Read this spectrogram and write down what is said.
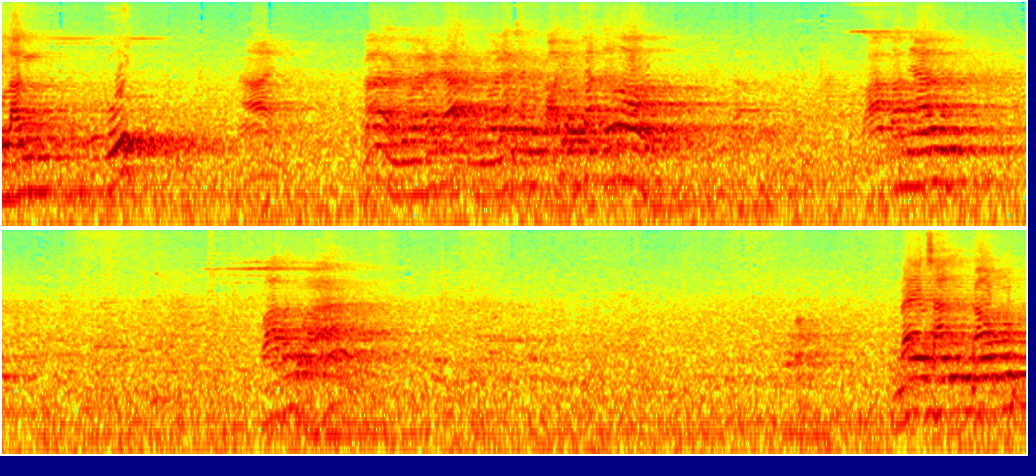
lần cuối rồi đó là người đã chết người đã xong cõi vô sách đúng không và tâm nhân ba thánh quả đang sanh trong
